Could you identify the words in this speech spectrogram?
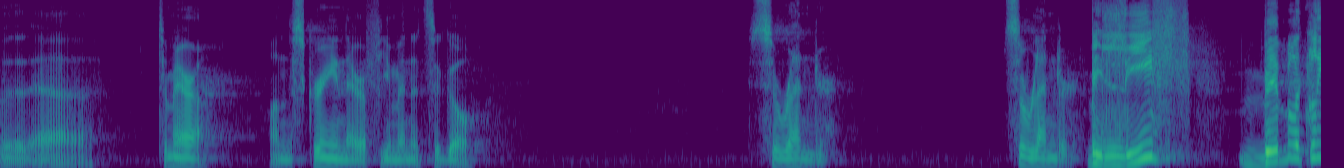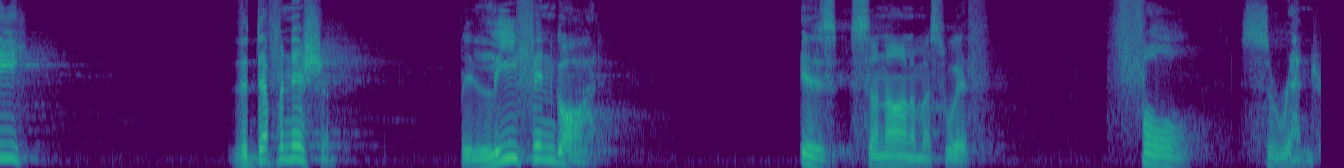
uh, Tamara on the screen there a few minutes ago. Surrender. Surrender. Belief, biblically, the definition, belief in God is synonymous with full surrender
